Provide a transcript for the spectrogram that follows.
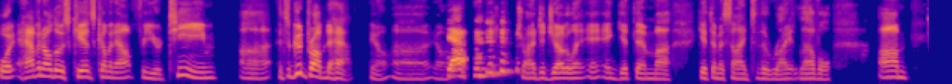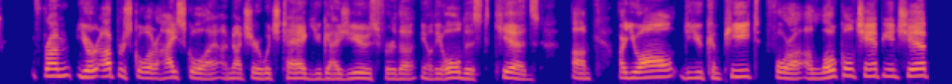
Boy, having all those kids coming out for your team, uh, it's a good problem to have you know, uh, you know, yeah, trying to juggle and, and get them uh, get them assigned to the right level. Um, from your upper school or high school, I, am not sure which tag you guys use for the you know the oldest kids. Um, are you all? Do you compete for a, a local championship?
